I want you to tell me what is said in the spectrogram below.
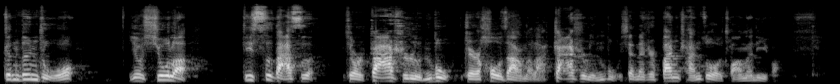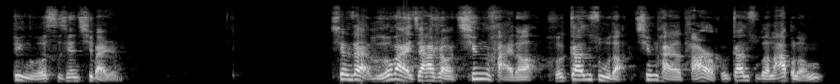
根敦主又修了第四大寺。就是扎什伦布，这是后藏的了。扎什伦布现在是班禅坐床的地方，定额四千七百人。现在额外加上青海的和甘肃的，青海的塔尔和甘肃的拉卜楞，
